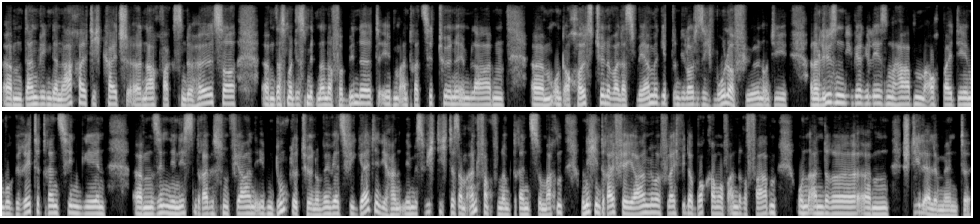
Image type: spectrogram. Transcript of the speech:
Ähm, dann wegen der Nachhaltigkeit äh, nach wachsende Hölzer, ähm, dass man das miteinander verbindet, eben Anthrazittöne im Laden ähm, und auch Holztöne, weil das Wärme gibt und die Leute sich wohler fühlen. Und die Analysen, die wir gelesen haben, auch bei denen, wo Gerätetrends hingehen, ähm, sind in den nächsten drei bis fünf Jahren eben dunkle Töne. Und wenn wir jetzt viel Geld in die Hand nehmen, ist wichtig, das am Anfang von einem Trend zu machen und nicht in drei, vier Jahren, wenn wir vielleicht wieder Bock haben auf andere Farben und andere ähm, Stilelemente.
